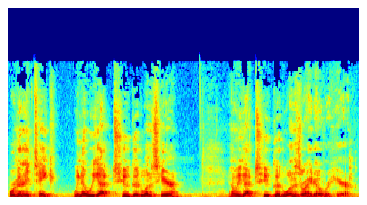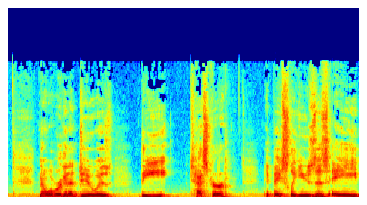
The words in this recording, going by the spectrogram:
we're going to take, we know we got two good ones here, and we got two good ones right over here. Now what we're going to do is the tester, it basically uses a,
